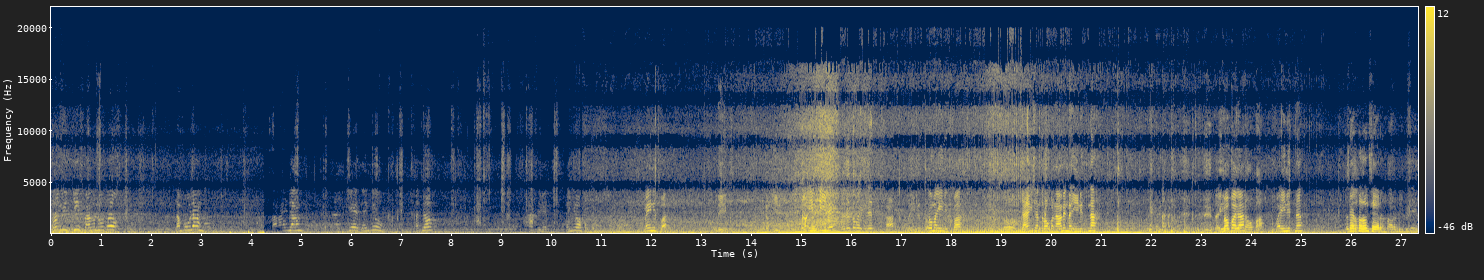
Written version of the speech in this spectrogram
Turon with cheese, bagong luto. Sampu lang. Kakain lang. Sige, thank you. Tatlo? Ah, sige. Thank you. Mainit ba? Hindi. Walang init. Walang init-init? Ano ito mainit? Ha? Mainit Ito mainit pa. So, dahil isang tropa namin, mainit na. Iba pala. pa. Mainit na. Sir, turon sir. Parang bibili.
